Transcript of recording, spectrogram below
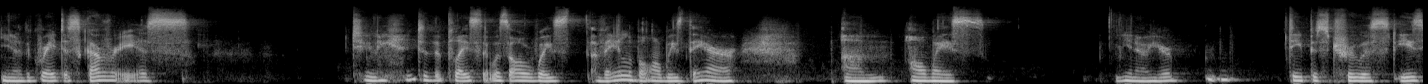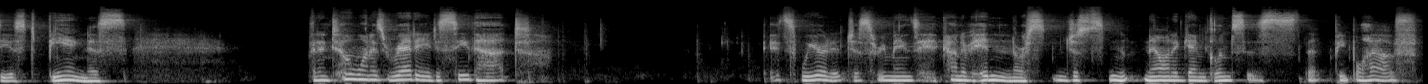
you know, the great discovery is tuning into the place that was always available, always there, um, always, you know, your deepest, truest, easiest beingness. But until one is ready to see that, it's weird. It just remains kind of hidden, or just now and again glimpses that people have.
